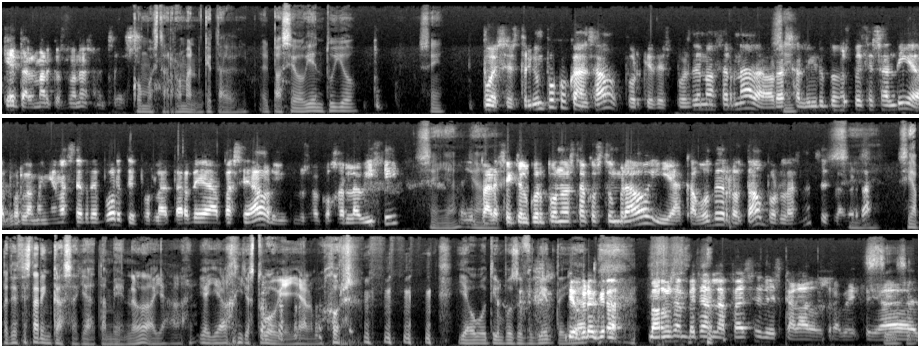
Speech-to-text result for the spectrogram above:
¿Qué tal, Marcos? Buenas noches. ¿Cómo estás, Román? ¿Qué tal? ¿El paseo bien tuyo? Sí. Pues estoy un poco cansado, porque después de no hacer nada, ahora salir dos veces al día, por la mañana a hacer deporte, por la tarde a pasear o incluso a coger la bici, eh, parece que el cuerpo no está acostumbrado y acabo derrotado por las noches, la verdad. Sí. apetece estar en casa ya también, ¿no? Ya, ya, ya, estuvo bien, ya a lo mejor. ya hubo tiempo suficiente. Yo creo que vamos a empezar la fase de escalado otra vez. Ya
